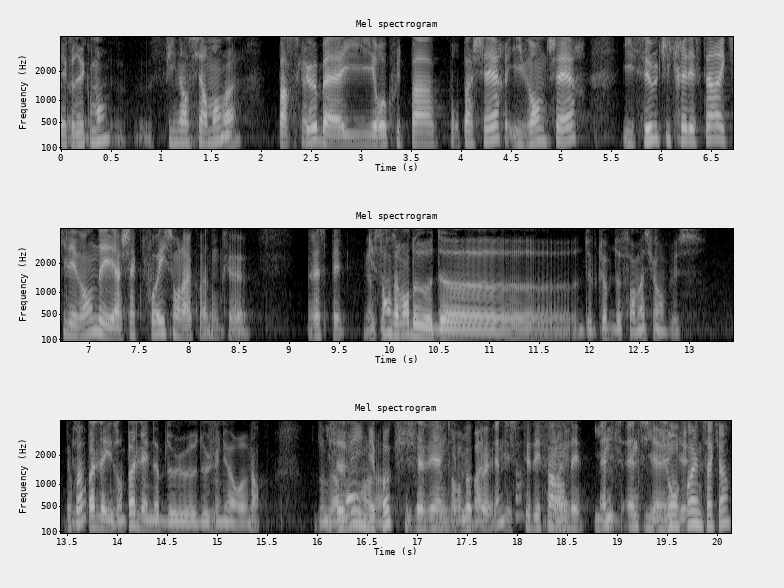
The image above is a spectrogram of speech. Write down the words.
Économiquement financièrement. Ouais. Parce que bah, ils recrutent pas pour pas cher, ils vendent cher. C'est eux qui créent les stars et qui les vendent. Et à chaque fois, ils sont là. Quoi. Donc, euh, respect. Et sans avoir de, de, de club de formation en plus. De ils n'ont pas, de- ils ont pas de line-up de, de juniors. Non. Donc Ils avaient une euh, époque. Ils avaient une époque, c'était des Finlandais. Ils, Hens- ont quoi, Nsaka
